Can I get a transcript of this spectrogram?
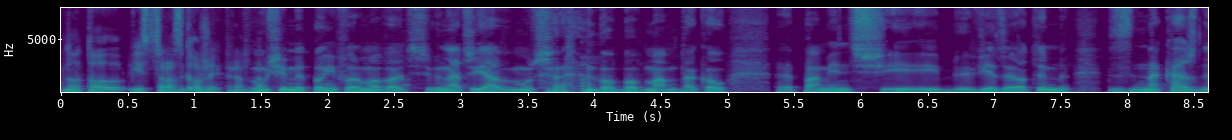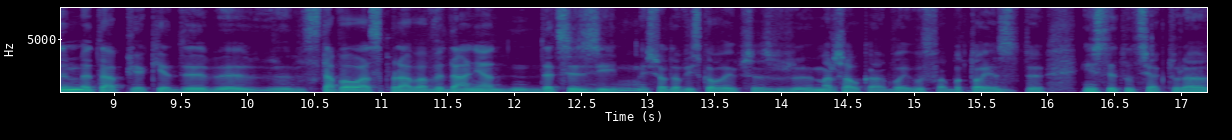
no to jest coraz gorzej, prawda? Musimy poinformować, znaczy ja muszę, bo, bo mam taką e, pamięć i wiedzę o tym. Na każdym etapie, kiedy e, stawała sprawa wydania decyzji środowiskowej przez marszałka województwa, bo to jest e, instytucja, która e,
